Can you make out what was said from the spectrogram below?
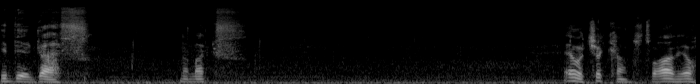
ide gas na maks. Evo čekam stvari, evo,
